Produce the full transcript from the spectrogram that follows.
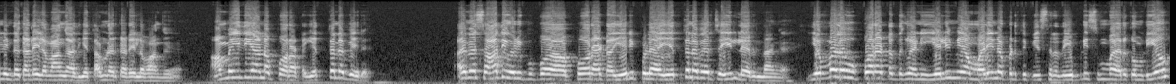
இந்த கடையில வாங்காதீங்க தமிழர் கடையில வாங்குங்க. அமைதியான போராட்டம். எத்தனை பேர்? அதே மாதிரி சாதி ஒழிப்பு போ போராட்டம் எரிப்புல எத்தனை பேர் ஜெயில்ல இருந்தாங்க? எவ்வளவு போராட்டத்துக்குள்ள நீ எளிமையா மலினப்படுத்தி பேசுறதை எப்படி சும்மா இருக்க முடியும்?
